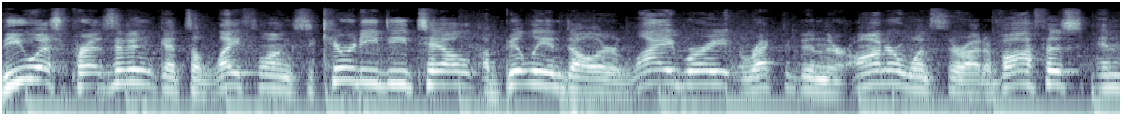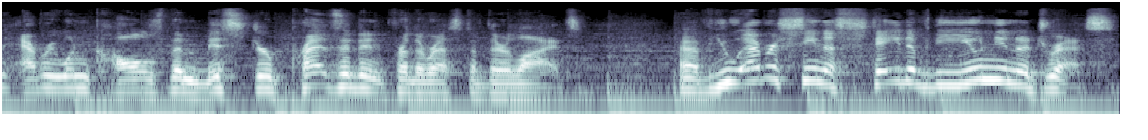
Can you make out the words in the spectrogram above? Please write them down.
The US president gets a lifelong security detail, a billion dollar library erected in their honor once they're out of office, and everyone calls them Mr. President for the rest of their lives. Have you ever seen a State of the Union address?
